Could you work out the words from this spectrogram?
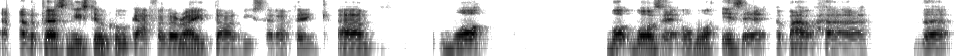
uh, the person you still call gaffer, Lorraine Dunn? You said, I think. Um, what what was it, or what is it about her that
